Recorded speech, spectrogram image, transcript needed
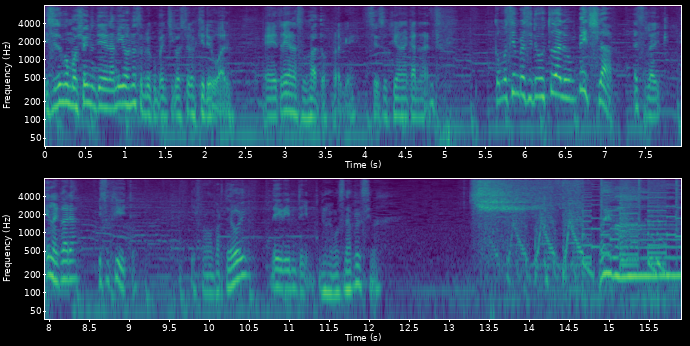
Y si son como yo y no tienen amigos, no se preocupen chicos, yo los quiero igual. Eh, traigan a sus gatos para que se suscriban al canal. Como siempre, si te gustó, dale un bitch slap, ese like en la cara y suscríbete. Y forma parte hoy de Grim Team. Nos vemos en la próxima. バイバーイ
